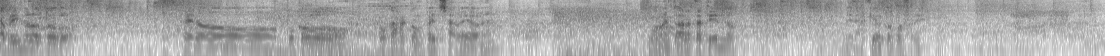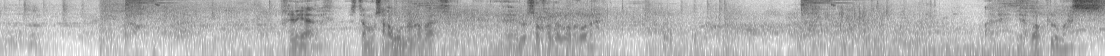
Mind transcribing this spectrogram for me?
Abriéndolo todo. Pero poco poca recompensa veo, ¿eh? Un momento, ahora te atiendo. Mira, aquí otro cofre. Genial. Estamos a uno nada más de los ojos de Gorgona. Vale, y a dos plumas.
